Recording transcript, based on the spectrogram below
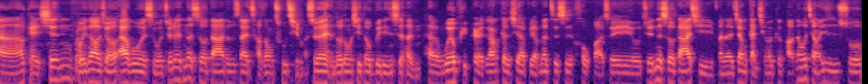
呃，OK，先回到就 a l w o r s 我觉得那时候大家都是在草创初期嘛，所以很多东西都不一定是很很 well prepared，刚刚跟现在不一样，那这是后话。所以我觉得那时候大家一起，反正这样感情会更好。那我讲的意思是说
